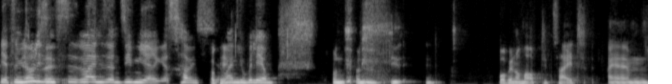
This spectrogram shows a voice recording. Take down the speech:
Jetzt im ja, Juli sind es mein siebenjähriges, habe ich okay. mein Jubiläum. Und, und die, wo wir nochmal auf die Zeit ähm,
